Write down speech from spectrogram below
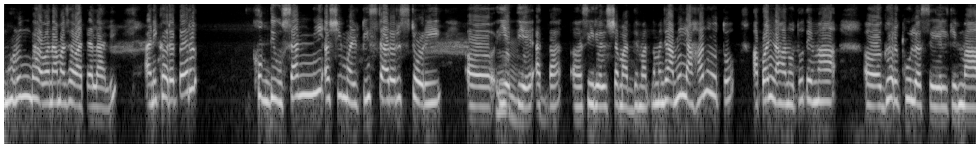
म्हणून भावना माझ्या वाट्याला आली. आणि खर तर खूप दिवसांनी अशी मल्टी स्टारर स्टोरी येते आता सिरियल्सच्या माध्यमातून. म्हणजे आम्ही लहान होतो आपण लहान होतो तेव्हा घरकुल असेल किंवा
